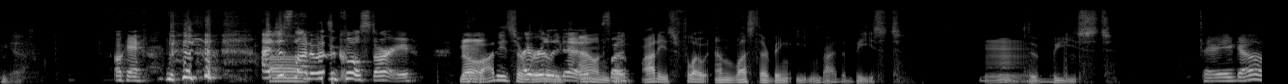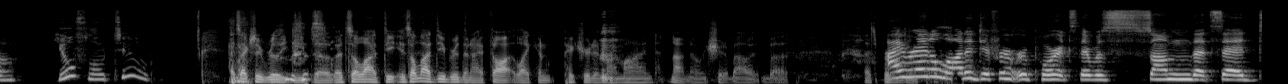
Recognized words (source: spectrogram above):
yes. Okay. I just Uh, thought it was a cool story. The No, bodies are I really rarely did, found, so- but bodies float unless they're being eaten by the beast. Mm. The beast. There you go. you'll float too. That's actually really deep though. That's a lot deep. It's a lot deeper than I thought, like and pictured in my mind, not knowing shit about it. But that's pretty. I deep. read a lot of different reports. There was some that said,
